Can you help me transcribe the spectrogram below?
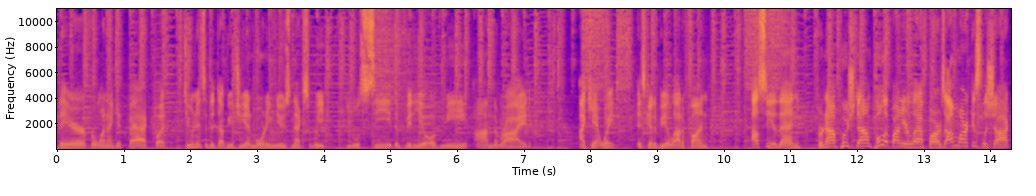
there for when I get back, but tune into the WGN Morning News next week. You will see the video of me on the ride. I can't wait. It's going to be a lot of fun. I'll see you then. For now, push down, pull up on your lap bars. I'm Marcus Leshock.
